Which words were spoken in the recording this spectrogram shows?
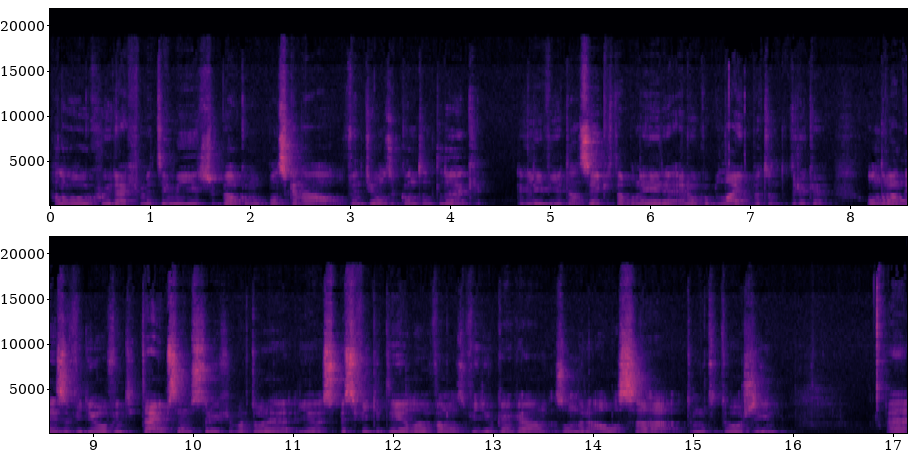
Hallo, goeiedag, met Tim hier. Welkom op ons kanaal. Vindt u onze content leuk? Gelieve je dan zeker te abonneren en ook op de like-button te drukken. Onderaan deze video vind je timestamps terug, waardoor je specifieke delen van onze video kan gaan zonder alles uh, te moeten doorzien. Uh,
